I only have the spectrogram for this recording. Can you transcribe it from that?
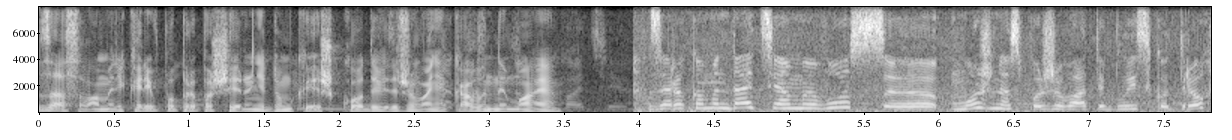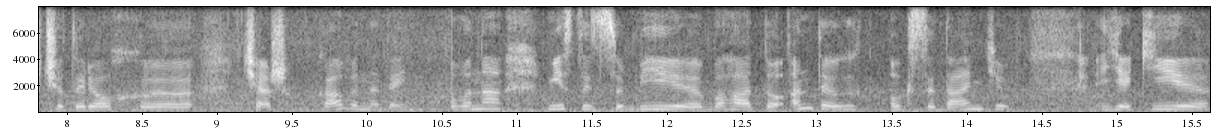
За словами лікарів, попри поширені думки, шкоди від вживання кави немає. За рекомендаціями ВОЗ е, можна споживати близько 3-4 е, чашок кави на день. Вона містить в собі багато антиоксидантів, які е,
